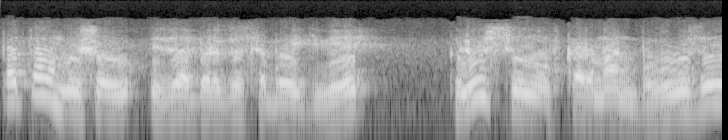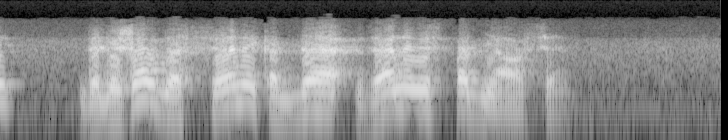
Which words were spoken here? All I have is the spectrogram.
Потом вышел и запер за собой дверь, ключ сунул в карман блузы, добежал до сцены, когда занавес поднялся.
